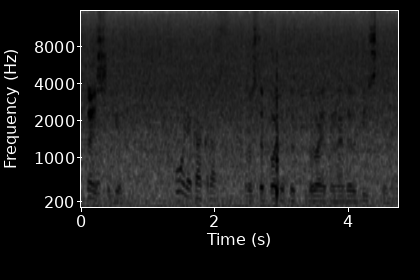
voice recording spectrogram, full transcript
пытайся себе. Поле как раз. Просто поле тут бывает иногда убийственное.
